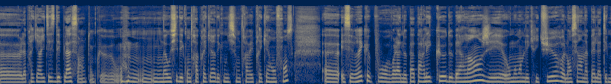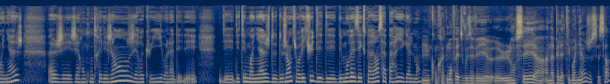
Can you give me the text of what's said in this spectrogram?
euh, la précarité se déplace, hein, donc euh, on, on a aussi des contrats précaires, des conditions de travail précaires en France. Euh, et c'est vrai que pour voilà ne pas parler que de Berlin, j'ai au moment de l'écriture lancé un appel à témoignages. Euh, j'ai j'ai rencontré des gens, j'ai recueilli voilà des, des, des, des témoignages de, de gens qui ont vécu des, des, des mauvaises expériences à Paris également. Hum, Concrètement, en fait, vous avez euh, lancé un, un appel à témoignages, c'est ça?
